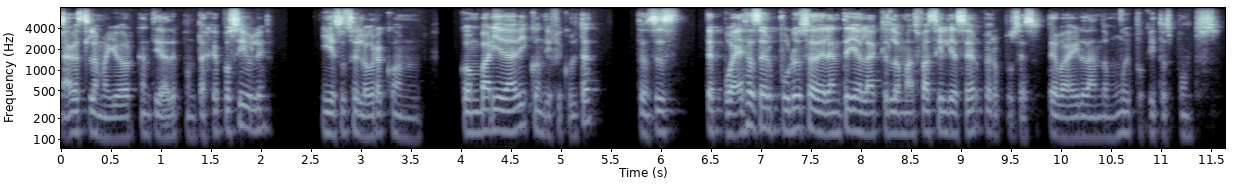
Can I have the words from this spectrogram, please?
hagas la mayor cantidad de puntaje posible y eso se logra con, con variedad y con dificultad. Entonces, te puedes hacer puros adelante y a la que es lo más fácil de hacer, pero pues eso te va a ir dando muy poquitos puntos.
